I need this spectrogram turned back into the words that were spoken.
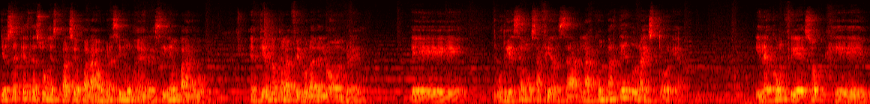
yo sé que este es un espacio para hombres y mujeres, sin embargo, entiendo que la figura del hombre eh, pudiésemos afianzarla compartiendo una historia. Y le confieso que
